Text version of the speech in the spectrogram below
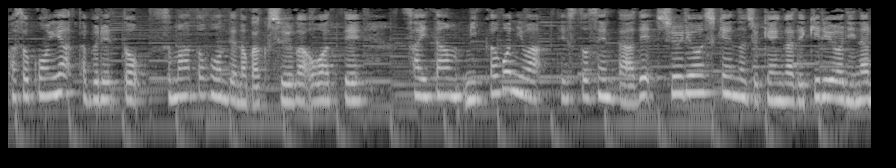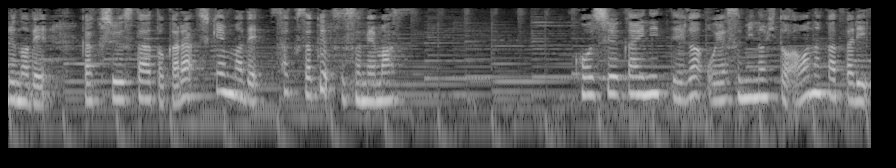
パソコンやタブレット、スマートフォンでの学習が終わって、最短3日後にはテストセンターで修了試験の受験ができるようになるので、学習スタートから試験までサクサク進めます。講習会日程がお休みの日と合わなかったり、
